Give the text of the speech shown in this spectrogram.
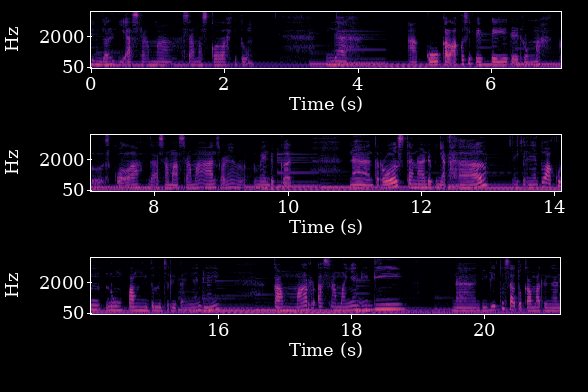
tinggal di asrama asrama sekolah gitu. Nah aku kalau aku sih PP dari rumah ke sekolah nggak asrama-asramaan soalnya lumayan deket. Nah terus karena ada banyak hal akhirnya tuh aku numpang gitu loh ceritanya di kamar asramanya Didi. Nah Didi tuh satu kamar dengan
